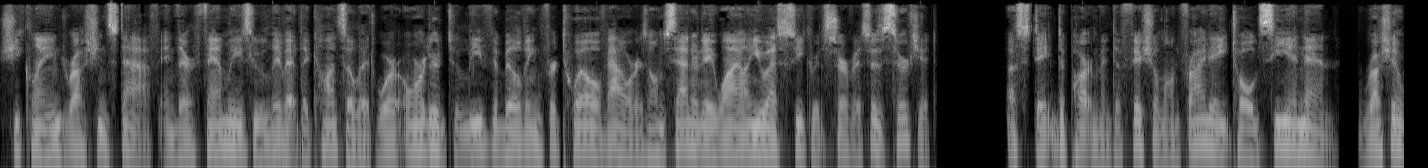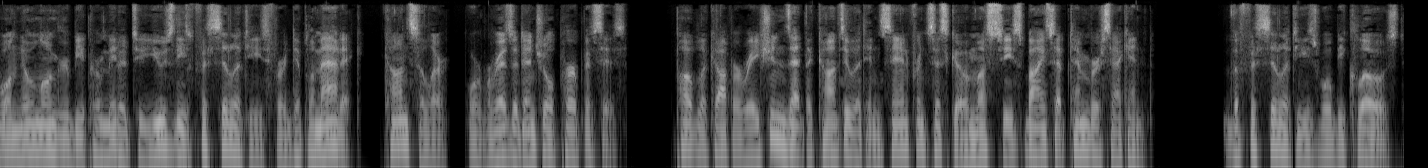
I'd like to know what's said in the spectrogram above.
She claimed Russian staff and their families who live at the consulate were ordered to leave the building for 12 hours on Saturday while U.S. Secret Services search it. A State Department official on Friday told CNN, Russia will no longer be permitted to use these facilities for diplomatic, consular, or residential purposes. Public operations at the consulate in San Francisco must cease by September 2. The facilities will be closed,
